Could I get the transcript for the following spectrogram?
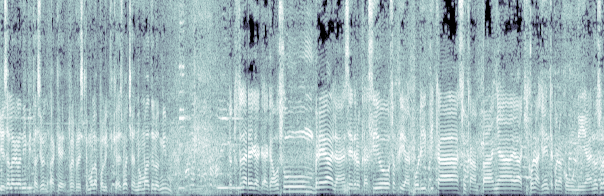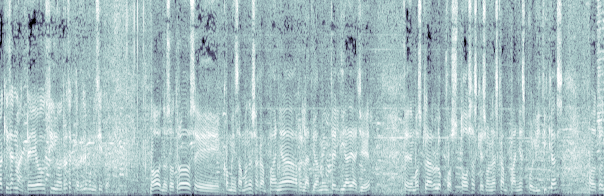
Y esa es la gran invitación a que refresquemos la política de Soacha, no más de lo mismo. Doctor hagamos un breve balance de lo que ha sido su actividad política, su campaña aquí con la gente, con la comunidad, no solo aquí en San Mateo, sino en otros sectores del municipio. No, nosotros eh, comenzamos nuestra campaña relativamente el día de ayer. Tenemos claro lo costosas que son las campañas políticas. Nosotros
